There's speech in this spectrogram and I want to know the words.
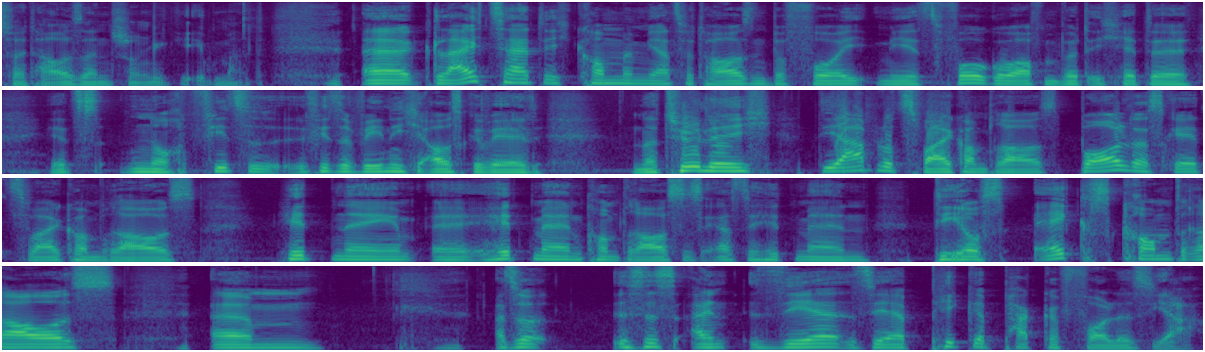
2000ern schon gegeben hat. Äh, gleichzeitig kommen im Jahr 2000, bevor mir jetzt vorgeworfen wird, ich hätte jetzt noch viel zu, viel zu wenig ausgewählt. Natürlich, Diablo 2 kommt raus, Baldur's Gate 2 kommt raus, Hitname, äh, Hitman kommt raus, das erste Hitman, Deus Ex kommt raus. Ähm, also es ist ein sehr, sehr pickepackevolles Jahr,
